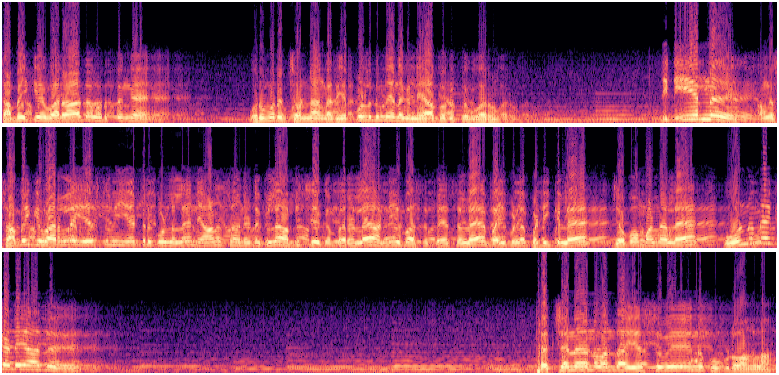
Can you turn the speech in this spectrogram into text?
சபைக்கே வராத ஒருத்தங்க ஒரு முறை சொன்னாங்க அது எப்பொழுதுமே எனக்கு ஞாபகத்துக்கு வரும். திடீர்னு அவங்க சபைக்கு வரல இயேசுவையும் ஏற்றுக்கொள்ளல ஞானஸ்தானம் எடுக்கல அபிஷேகம் பெறல அந்நிய பாச பேசல பைபிளை படிக்கல ஜெபம் பண்ணல ஒண்ணுமே கிடையாது. பிரச்சனைன்னு வந்தா இயேசுவேன்னு கூப்பிடுவாங்களாம்.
